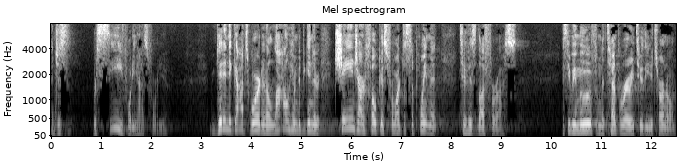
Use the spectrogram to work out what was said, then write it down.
and just receive what He has for you. Get into God's Word and allow Him to begin to change our focus from our disappointment to His love for us. You see, we move from the temporary to the eternal.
